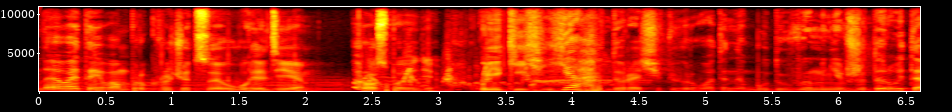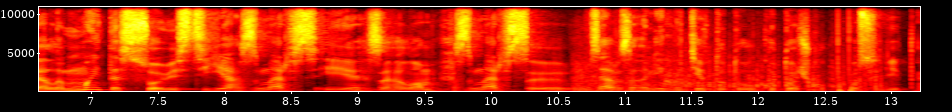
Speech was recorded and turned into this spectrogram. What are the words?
давайте я вам прокручу це у вигляді розповіді, у якій я, до речі, фігурувати не буду. Ви мені вже даруйте, але майте совість. Я змерз і загалом змерз. Це взагалі хотів тут у куточку посидіти.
